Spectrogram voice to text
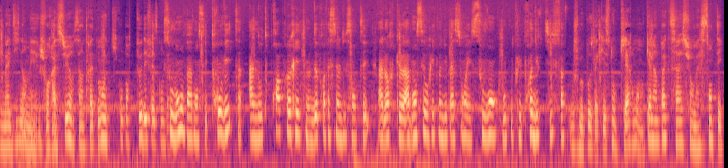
Il m'a dit non mais je vous rassure, c'est un traitement qui comporte peu d'effets secondaires. Souvent on va avancer trop vite à notre propre rythme de professionnel de santé, alors qu'avancer au rythme du patient est souvent beaucoup plus productif. Je me pose la question clairement, quel impact ça a sur ma santé?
